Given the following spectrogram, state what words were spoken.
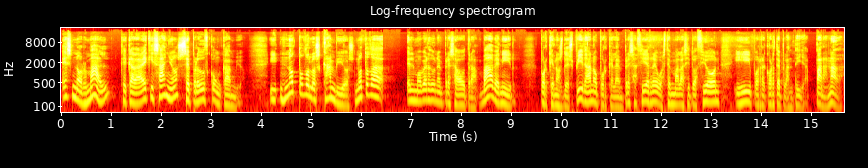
Es normal que cada X años se produzca un cambio. Y no todos los cambios, no todo el mover de una empresa a otra va a venir porque nos despidan o porque la empresa cierre o esté en mala situación y pues recorte plantilla. Para nada.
